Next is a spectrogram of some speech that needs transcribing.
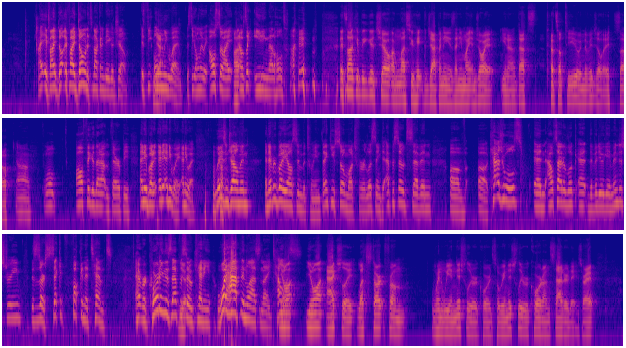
I, if I don't, if I don't, it's not going to be a good show. It's the Yeah. only way. It's the only way. Also, I Uh, I was like eating that whole time. It's not gonna be a good show unless you hate the Japanese. Then you might enjoy it. You know, that's that's up to you individually. So Uh, well, I'll figure that out in therapy. Anybody, any, anyway, anyway, ladies and gentlemen, and everybody else in between, thank you so much for listening to episode seven of uh, Casuals, an outsider look at the video game industry. This is our second fucking attempt at recording this episode, Kenny. What happened last night? Tell you know what? us. You know what? Actually, let's start from when we initially record. So we initially record on Saturdays, right?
